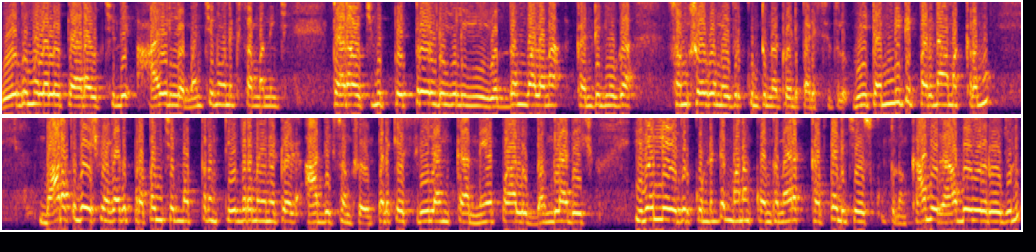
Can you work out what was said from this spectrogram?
గోధుమలలో తేడా వచ్చింది. ఆయిల్లో మంచి నూనెకి సంబంధించి తేడా వచ్చింది. పెట్రోల్ డీజిల్ ఈ యుద్ధం వలన కంటిన్యూగా సంక్షోభం ఎదుర్కొంటున్నటువంటి పరిస్థితులు. వీటన్నిటి పరిణామక్రమం భారతదేశమే కాదు ప్రపంచం మొత్తం తీవ్రమైనటువంటి ఆర్థిక సంక్షోభం. ఇప్పటికే శ్రీలంక నేపాల్ బంగ్లాదేశ్ ఇవన్నీ ఎదుర్కొంటుంటే మనం కొంతమేర కట్టడి చేసుకుంటున్నాం. కానీ రాబోయే రోజులు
